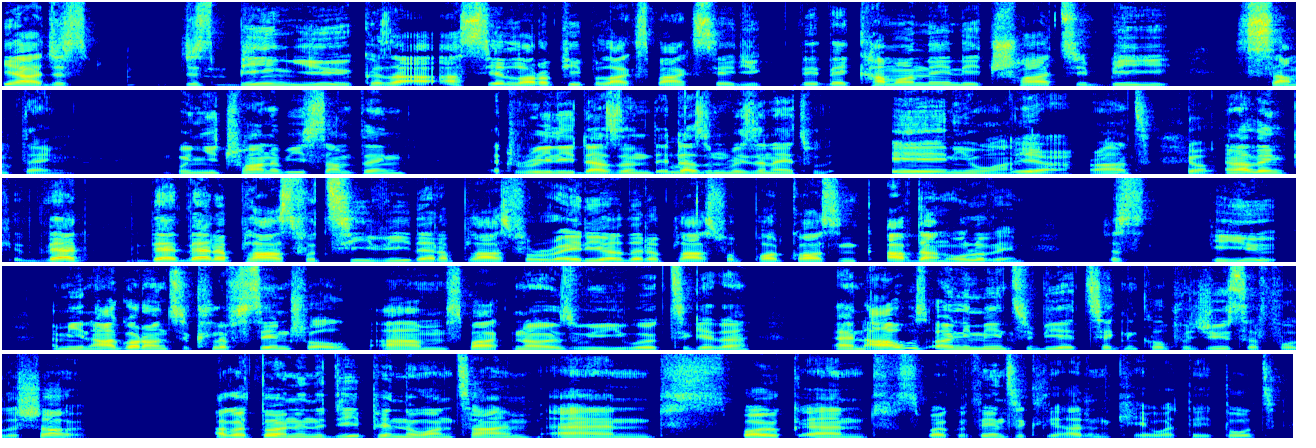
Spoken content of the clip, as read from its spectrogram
yeah, just just being you, because I, I see a lot of people like Spike said, you they, they come on there and they try to be something. When you're trying to be something, it really doesn't it doesn't resonate with anyone. Yeah. Right. Sure. And I think that that that applies for TV, that applies for radio, that applies for podcasting. I've done all of them. Just be you. I mean, I got onto Cliff Central. Um, Spike knows we worked together, and I was only meant to be a technical producer for the show. I got thrown in the deep end the one time and spoke and spoke authentically. I didn't care what they thought.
